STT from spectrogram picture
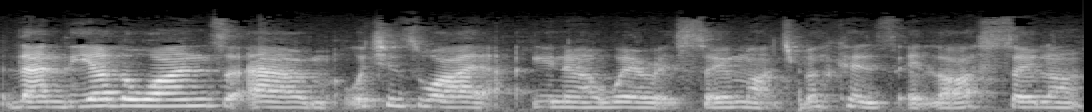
than the other ones um, which is why you know I wear it so much because it lasts so long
